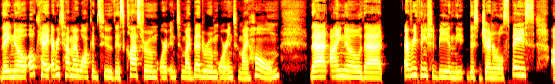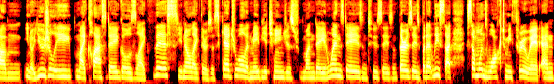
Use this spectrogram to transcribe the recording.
they know okay every time i walk into this classroom or into my bedroom or into my home that i know that everything should be in the this general space. Um, you know usually my class day goes like this you know like there's a schedule and maybe it changes from monday and wednesdays and tuesdays and thursdays but at least I, someone's walked me through it. And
